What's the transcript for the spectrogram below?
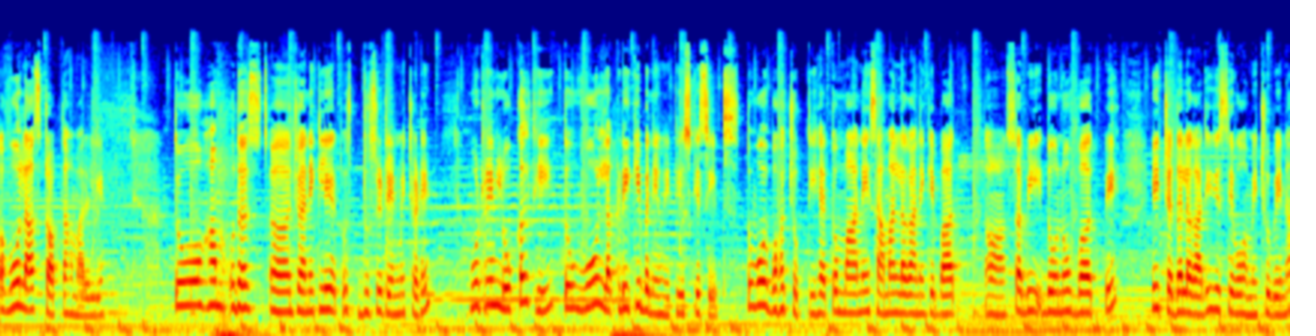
वो लास्ट स्टॉप था हमारे लिए। तो हम उधर जाने के लिए उस दूसरी ट्रेन में चढ़े। वो ट्रेन लोकल थी तो वो लकड़ी की बनी हुई थी उसकी सीट्स तो वो बहुत चुपती है। तो माँ ने सामान लगाने के बाद आ, सभी दोनों बर्थ पे एक चादर लगा दी जिससे वो हमें चुभे ना।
